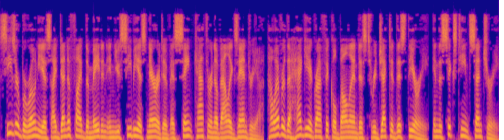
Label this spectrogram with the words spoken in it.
Caesar Baronius identified the maiden in Eusebius' narrative as Saint Catherine of Alexandria, however, the hagiographical Bollandists rejected this theory. In the 16th century,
